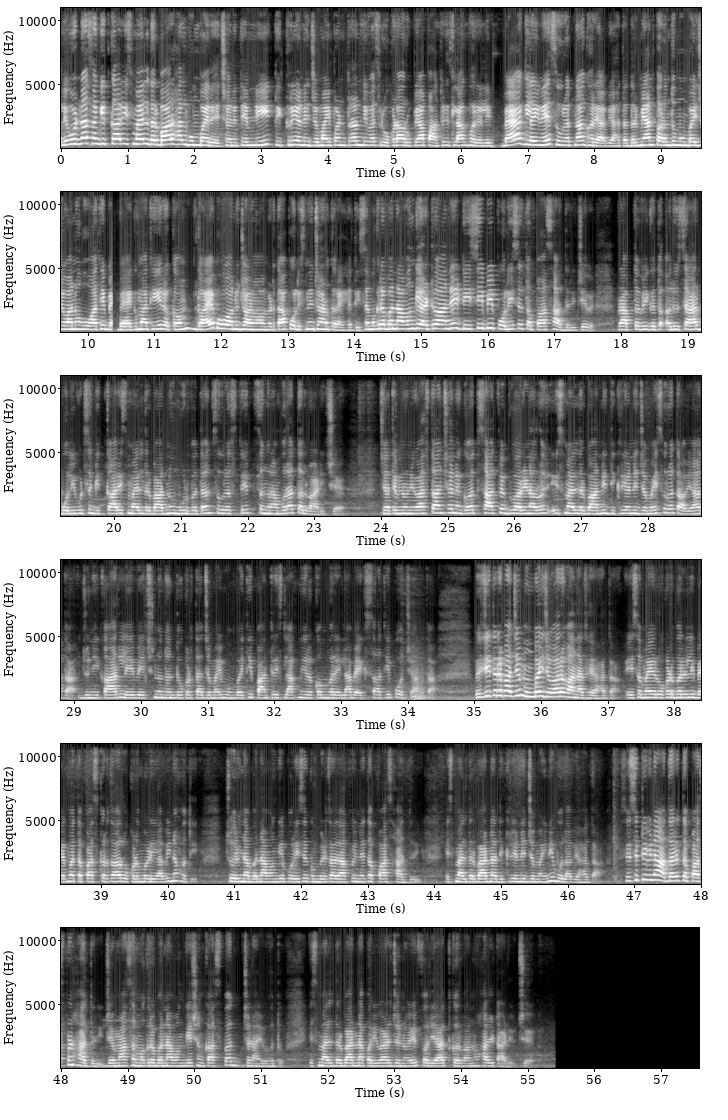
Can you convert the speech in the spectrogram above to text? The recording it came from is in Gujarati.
બોલિવૂડના સંગીતકાર ઇસ્માઇલ દરબાર હાલ મુંબઈ રહે છે અને તેમની દીકરી અને જમાઈ પણ ત્રણ દિવસ રોકડા રૂપિયા પાંત્રીસ લાખ ભરેલી બેગ લઈને સુરતના ઘરે આવ્યા હતા. દરમિયાન પરંતુ મુંબઈ જવાનું હોવાથી બેગમાંથી રકમ ગાયબ હોવાનું જાણવા મળતા પોલીસને જાણ કરાઈ હતી. સમગ્ર બનાવ અંગે અઠવા અને ડીસીબી પોલીસે તપાસ હાથ ધરી છે. પ્રાપ્ત વિગત અનુસાર બોલિવૂડ સંગીતકાર ઇસ્માઇલ દરબારનું મૂળ વતન સુરત સ્થિત સંગ્રામપુરા તલવાડી છે. જ્યાં તેમનું નિવાસસ્થાન છે અને ગત સાત ફેબ્રુઆરીના રોજ ઇસ્માઇલ દરબારની દીકરી અને જમાઈ સુરત આવ્યા હતા. જૂની કાર લે વેચનો ધંધો કરતા જમાઈ મુંબઈથી પાંત્રીસ લાખની રકમ ભરેલા બેગ સાથે પહોંચ્યા હતા. બીજી તરફ આજે મુંબઈ જવા રવાના થયા હતા. એ સમયે રોકડ ભરેલી બેગમાં તપાસ કરતા રોકડ મળી આવી ન હતી. ચોરીના બનાવ અંગે પોલીસે ગંભીરતા દાખવીને તપાસ હાથ ધરી. ઇસ્માઇલ દરબારના દીકરીને જમાઈને બોલાવ્યા હતા. સીસીટીવીના આધારે તપાસ પણ હાથ ધરી, જેમાં સમગ્ર બનાવ અંગે શંકાસ્પદ જણાયું હતું. ઇસ્માઇલ દરબારના પરિવારજનોએ ફરિયાદ કરવાનું હાલ ટાળ્યું છે.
